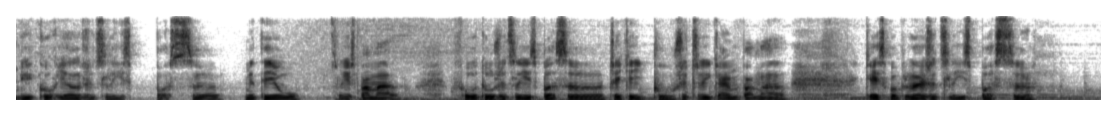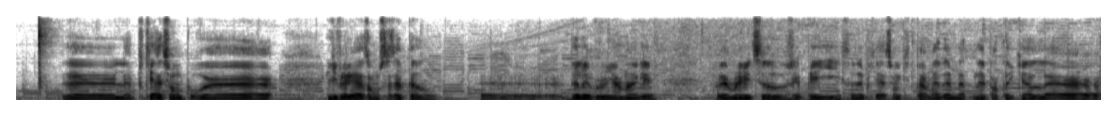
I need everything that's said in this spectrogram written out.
les courriels, j'utilise pas ça. Météo, j'utilise pas mal. Photo, j'utilise pas ça. Checker poux, j'utilise quand même pas mal. Case populaire, j'utilise pas ça. L'application pour euh, livraison, ça s'appelle. Euh, delivery en anglais vraiment utile. J'ai payé. C'est une application qui te permet de mettre n'importe quelle euh,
